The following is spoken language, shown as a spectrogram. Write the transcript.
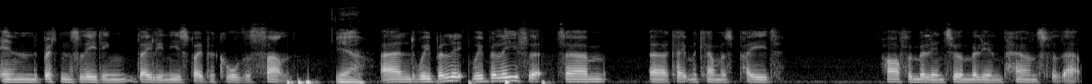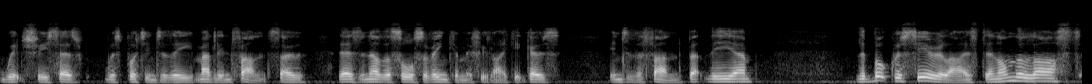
in Britain's leading daily newspaper called The Sun, Yeah, and we believe we believe that um, uh, Kate McCann was paid half a million to a million pounds for that, which she says was put into the Madeleine Fund. So there's another source of income, if you like. It goes into the fund, but the um, the book was serialized, and on the last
